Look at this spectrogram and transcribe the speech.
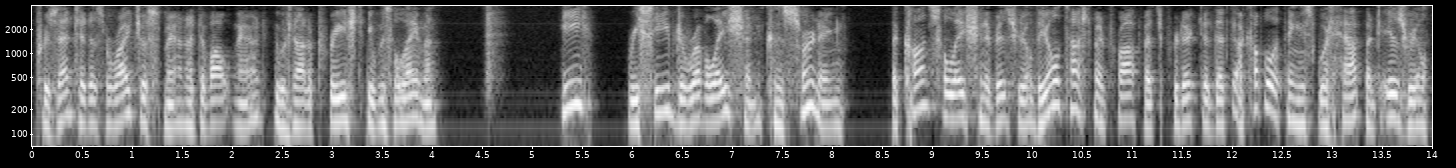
presented as a righteous man, a devout man. He was not a priest, he was a layman. He received a revelation concerning the consolation of Israel. The Old Testament prophets predicted that a couple of things would happen to Israel.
